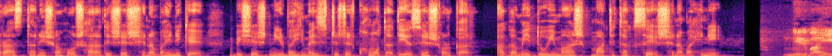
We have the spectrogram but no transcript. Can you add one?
রাজধানী সহ সারা দেশের সেনাবাহিনীকে বিশেষ নির্বাহী ম্যাজিস্ট্রেটের ক্ষমতা দিয়েছে সরকার। আগামী দুই মাস মাঠে থাকছে সেনাবাহিনী। নির্বাহী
